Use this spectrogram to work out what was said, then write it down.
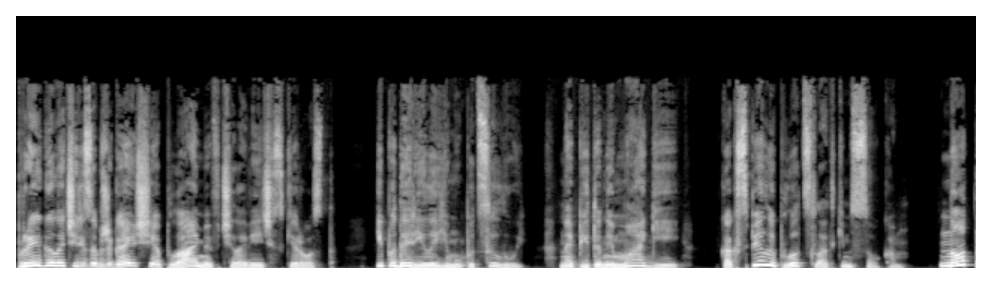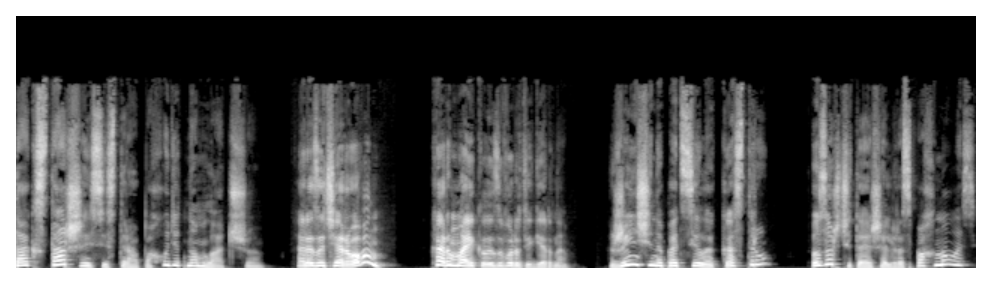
прыгала через обжигающее пламя в человеческий рост и подарила ему поцелуй, напитанный магией, как спелый плод сладким соком. Но так старшая сестра походит на младшую. «Разочарован?» Кармайкл из Вортигерна. Женщина подсела к костру, узорчатая шаль распахнулась,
